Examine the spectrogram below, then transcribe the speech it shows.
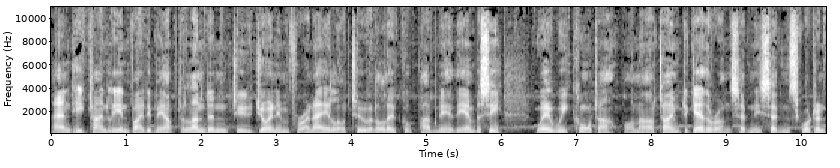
and he kindly invited me up to London to join him for an ale or two at a local pub near the embassy, where we caught up on our time together on 77 Squadron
